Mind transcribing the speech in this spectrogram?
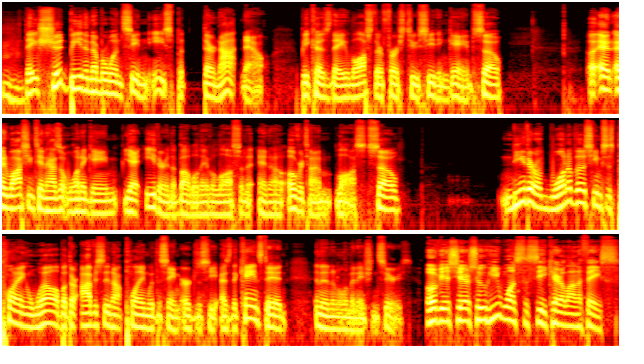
Mm-hmm. They should be the number one seed in the East, but they're not now because they lost their first two seeding games. So, uh, and, and Washington hasn't won a game yet either in the bubble. They have a loss and an overtime loss. So, neither one of those teams is playing well, but they're obviously not playing with the same urgency as the Canes did in an elimination series. Ovies shares who he wants to see Carolina face.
